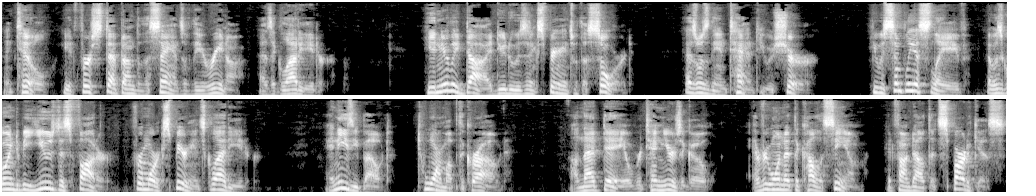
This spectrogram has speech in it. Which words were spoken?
until he had first stepped onto the sands of the arena as a gladiator. He had nearly died due to his inexperience with a sword, as was the intent, he was sure. He was simply a slave that was going to be used as fodder for a more experienced gladiator. An easy bout to warm up the crowd. On that day, over ten years ago, everyone at the Colosseum had found out that Spartacus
